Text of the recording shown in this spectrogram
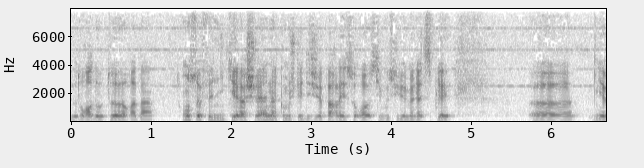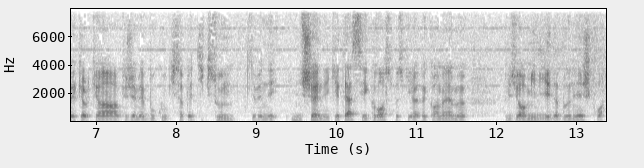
de droits d'auteur, eh ben, on se fait niquer la chaîne. Comme je l'ai déjà parlé sur, euh, si vous suivez mes let's play, euh, il y avait quelqu'un que j'aimais beaucoup qui s'appelait Tixun, qui avait une chaîne et qui était assez grosse parce qu'il avait quand même plusieurs milliers d'abonnés, je crois.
